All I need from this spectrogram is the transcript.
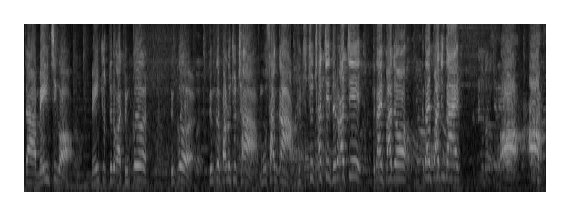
자 메인 찍어. 메인 쭉 들어가 등끌 등끌 등끌 발로 주차 무상각 주추 찾지 들어갔지 그 다음에 빠져 그 다음에 빠진다. 어, 어,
